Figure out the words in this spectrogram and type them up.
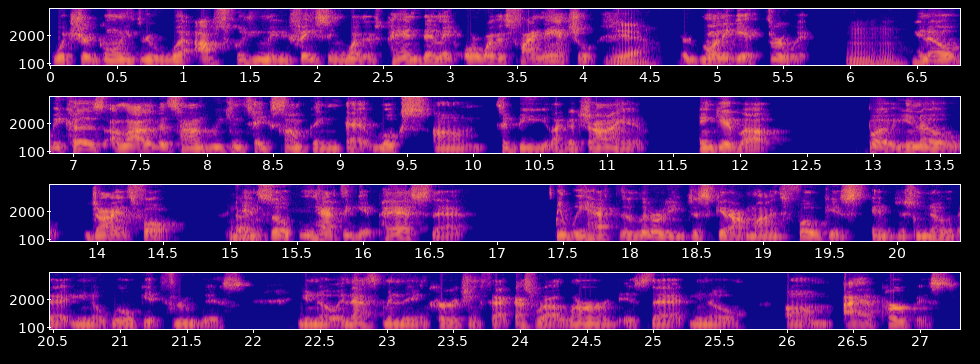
what you're going through what obstacles you may be facing whether it's pandemic or whether it's financial yeah. you're going to get through it. Hmm you know because a lot of the times we can take something that looks um to be like a giant and give up. But you know giants fall. Right. and so we have to get past that and we have to literally just get our minds focused and just know that you know we'll get through this you know and that's been the encouraging fact that's what i learned is that you know um i have purpose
